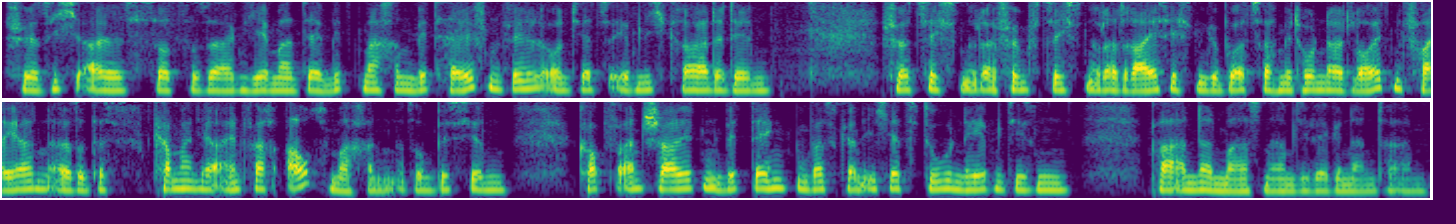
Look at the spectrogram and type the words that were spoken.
für sich als sozusagen jemand, der mitmachen, mithelfen will und jetzt eben nicht gerade den 40. oder 50. oder 30. Geburtstag mit 100 Leuten feiern. Also das kann man ja einfach auch machen. Also ein bisschen Kopf anschalten, mitdenken, was kann ich jetzt tun, neben diesen paar anderen Maßnahmen, die wir genannt haben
